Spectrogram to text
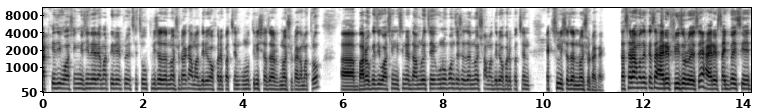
আট কেজি ওয়াশিং মেশিনের এমআরপি রেট রয়েছে চৌত্রিশ হাজার নয়শো টাকা। আমাদের এই অফারে পাচ্ছেন উনত্রিশ হাজার নয়শো টাকা মাত্র। বারো কেজি ওয়াশিং মেশিনের দাম রয়েছে উনপঞ্চাশ হাজার নয়শো। আমাদের অফারে পাচ্ছেন একচল্লিশ হাজার নয়শো টাকায়। তাছাড়া আমাদের কাছে হায়ারের ফ্রিজও রয়েছে। হায়ারের সাইড বাই সাইড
